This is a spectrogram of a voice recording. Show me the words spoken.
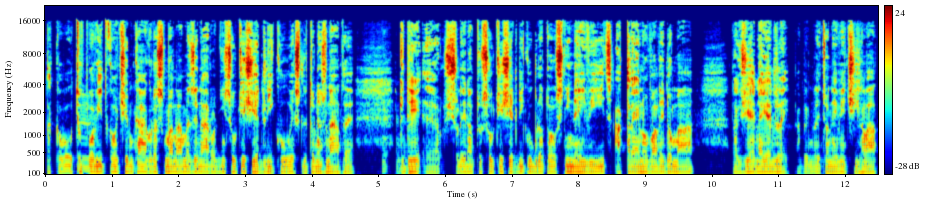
takovou tu hmm. povídku Čimka Grossmana, Mezinárodní soutěž jedlíků, jestli to neznáte, kdy eh, šli na tu soutěž jedlíků, kdo toho sní nejvíc a trénovali doma takže je nejedli, aby měli co největší hlad.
